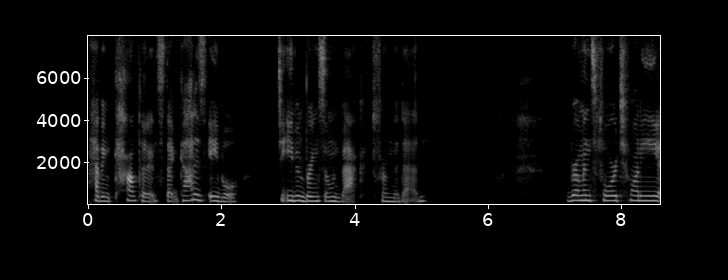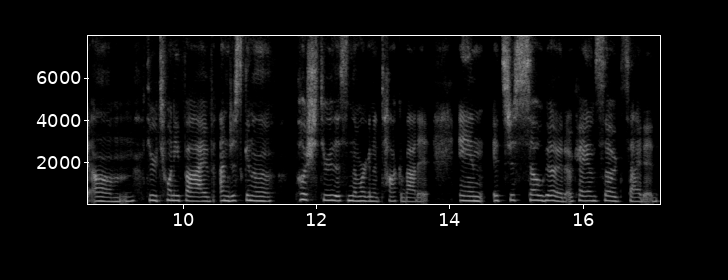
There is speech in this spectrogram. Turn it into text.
having confidence that God is able to even bring someone back from the dead. Romans 4:20 um through 25. I'm just going to push through this and then we're going to talk about it. And it's just so good. Okay. I'm so excited.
